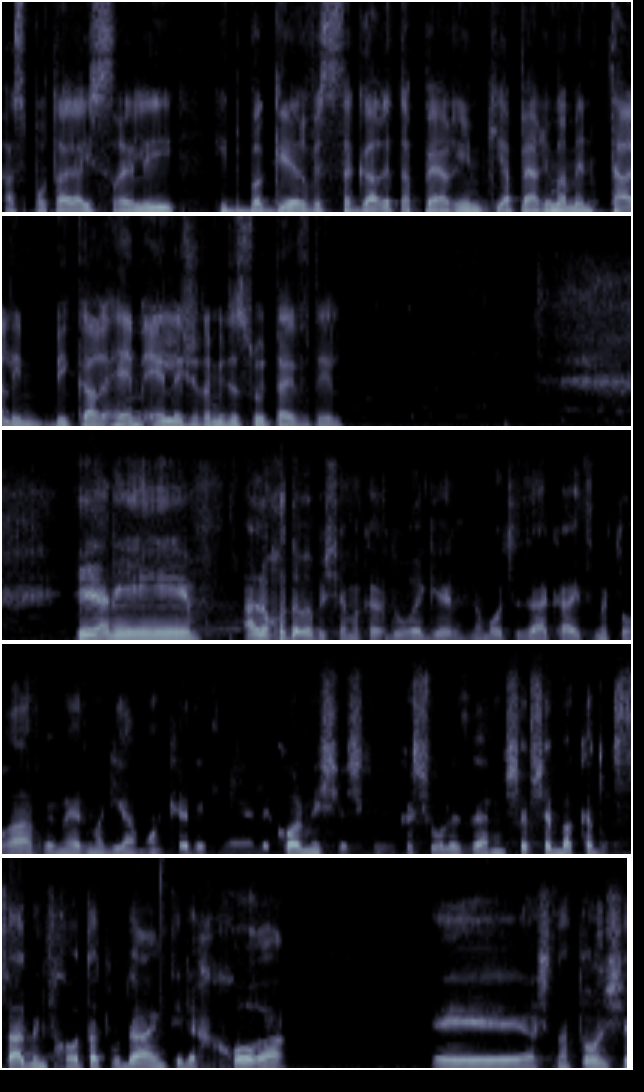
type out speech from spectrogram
שהספורטאי הישראלי התבגר וסגר את הפערים? כי הפערים המנטליים, בעיקר הם אלה שתמיד עשו את ההבדל. תראי, אני, אני לא יכול לדבר בשם הכדורגל, למרות שזה היה קיץ מטורף, באמת מגיע המון קרדיט לכל מי שקשור לזה. אני חושב שבכדורסל, בנבחרות העתודה, אם תלך אחורה, אה, השנתון ש...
